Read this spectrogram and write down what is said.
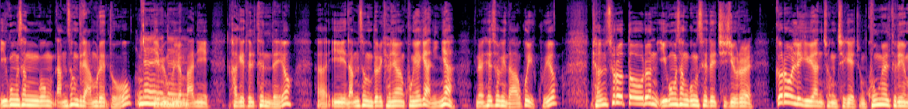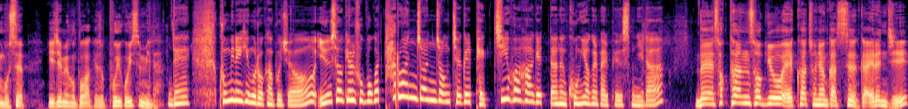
2030 아, 남성들이 아무래도 네, 예비 훈련 네. 많이 가게 될 텐데요. 아, 이 남성들을 겨냥한 공약이 아니냐 이런 해석이 나오고 있고요. 변수로 떠오른 2030 세대 지지율을 끌어올리기 위한 정책에 좀 공을 들이는 모습 이재명 후보가 계속 보이고 있습니다. 네. 국민의힘으로 가보죠. 윤석열 후보가 탈원전 정책을 백지 화하겠다는 공약을 발표했습니다. 네, 석탄, 석유, 액화 천연가스, 그러니까 LNG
